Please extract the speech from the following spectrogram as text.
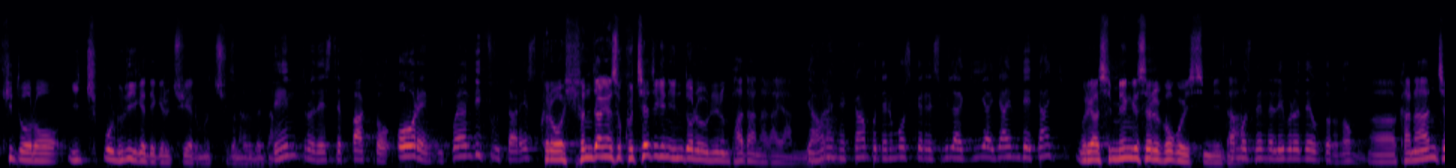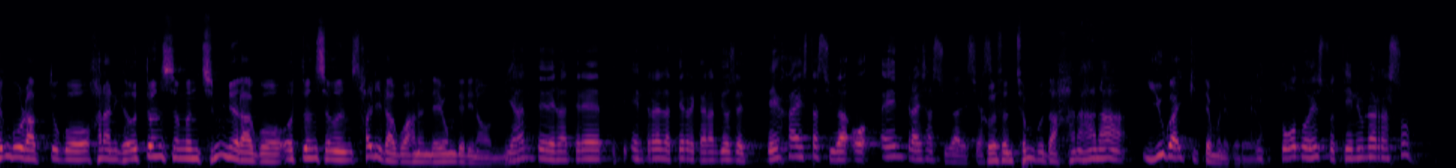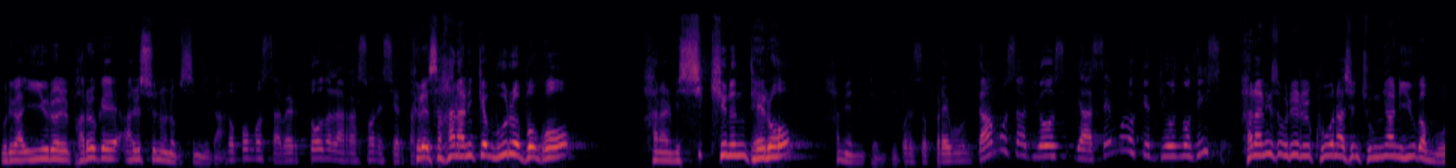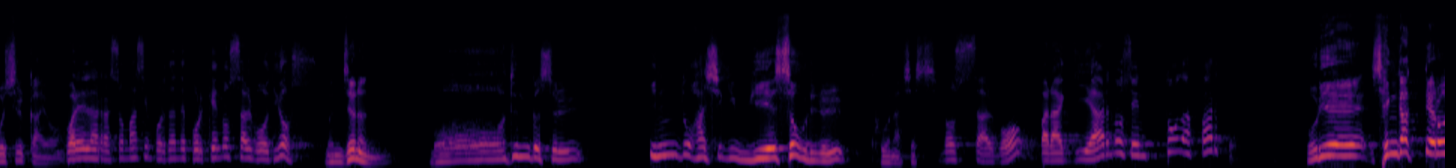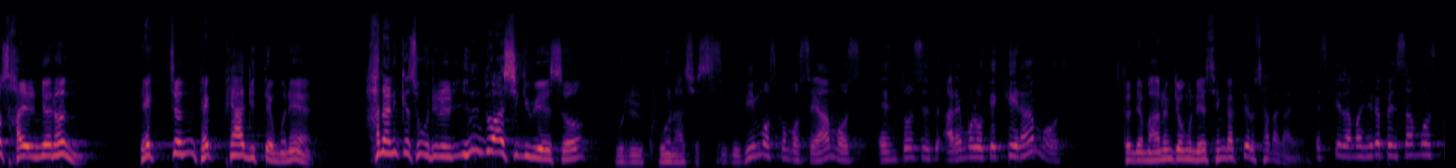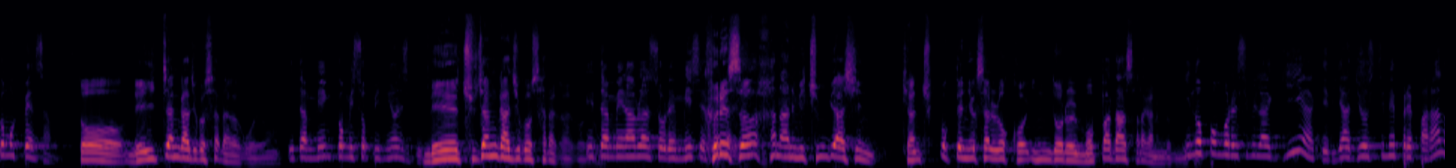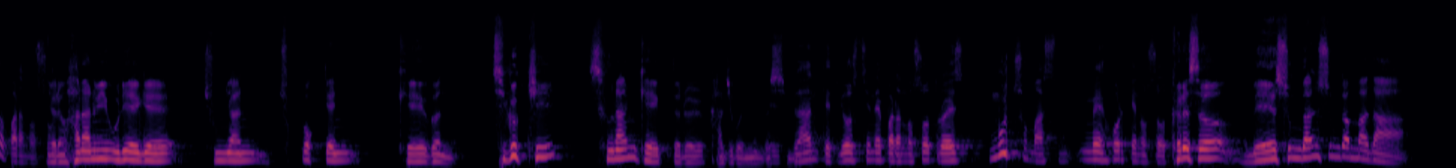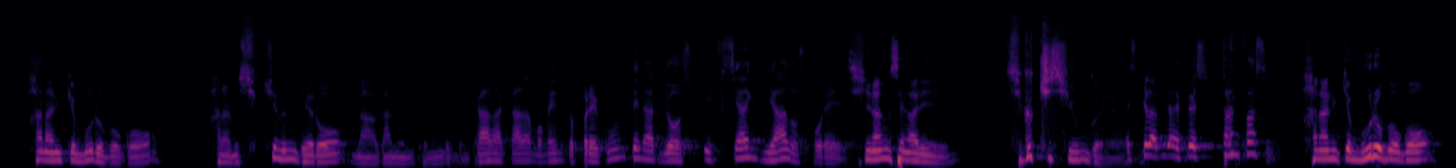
기도로 이 축복을 누리게 되기를 주의 이름으로 축원합니다. dentro de este pacto oren y puedan disfrutar esto. 그리고 현장에서 구체적인 인도를 우리는 받아 나가야 Y ahora en 합니다. el campo tenemos que recibir la guía ya en detalle. 우리가 신명기서를 보고 있습니다. Estamos viendo el libro de Deuteronomio. 어, 가나안 정복을 앞두고 하나님께서 어떤 성은 진멸하고 어떤 성은 살리라고 하는 내용들이 나옵니다. antes de la tierra- entrar en la tierra de Canaán, Dios le deja esta ciudad o entra a esa ciudad. decía así. 그것은 전부 다 하나하나 이유가 있기 때문에 그래요. todo esto tiene una razón. 우리가 이유를 바르게 알 수는 없습니다. 그래서 하나님께 물어보고 하나님이 시키는 대로 하면 됩니다. Por eso preguntamos a Dios y hacemos lo que Dios nos dice. 하나님께서 우리를 구원하신 중요한 이유가 무엇일까요? 먼저는 모든 것을 인도하시기 위해서 우리를 구원하셨어요. 우리의 생각대로 살면은 백전백패하기 때문에 하나님께서 우리를 인도하시기 위해서 우리를 구원하셨어요. Si vivimos como seamos, entonces haremos lo que queramos. 그런데 많은 경우 내 생각대로 살아가요. Es que la mayoría pensamos como pensamos. 또내 입장 가지고 살아가고요. Y también con mis opiniones vivimos. 내 주장 가지고 살아가고요. Y también hablan sobre mis estándares. 그래서 하나님이 준비하신 귀한 축복된 역사를 놓고 인도를 못 받아 살아가는 겁니다. no podemos recibir la guía que ya Dios tiene preparado para nosotros. 여러분 하나님이 우리에게 중요한 축복된 계획은 지극히 선한 계획들을 가지고 있는 것입니다. 그래서 매 순간 순간마다 하나님께 물어보고 하나님 시키는 대로 나아가면 되는 겁니다. Cada, cada momento pregunten a Dios y sean guiados por Él. 신앙생활이 지극히 쉬운 거예요. Es que la vida de fe es tan fácil. 하나님께 물어보고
